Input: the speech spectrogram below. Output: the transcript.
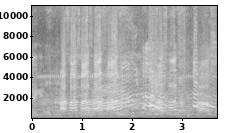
घे घे आस आस आस आस आस आस आस आस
